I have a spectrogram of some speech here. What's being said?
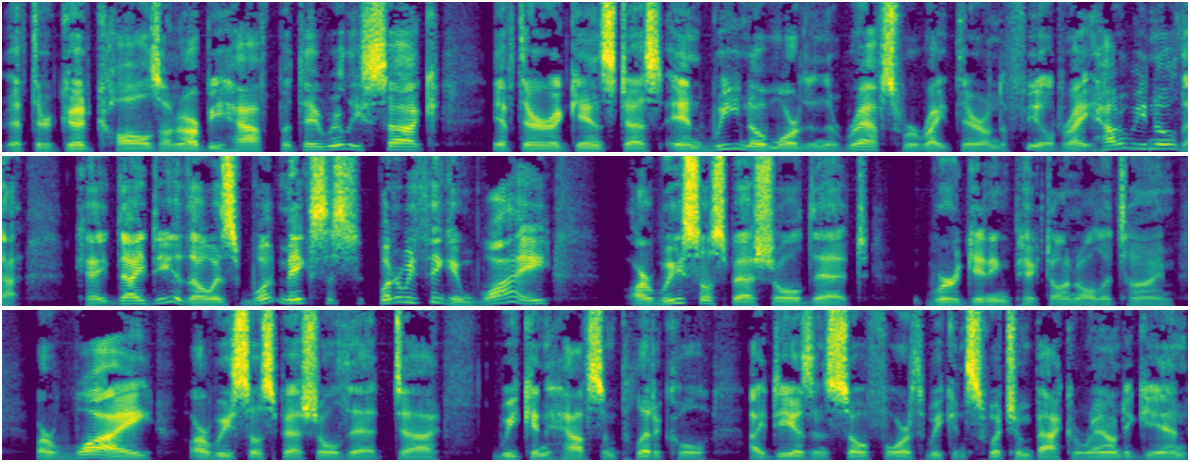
if they're good calls on our behalf, but they really suck if they're against us. And we know more than the refs. We're right there on the field, right? How do we know that? Okay. The idea though is what makes us. What are we thinking? Why are we so special that we're getting picked on all the time? Or why are we so special that uh, we can have some political ideas and so forth? We can switch them back around again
